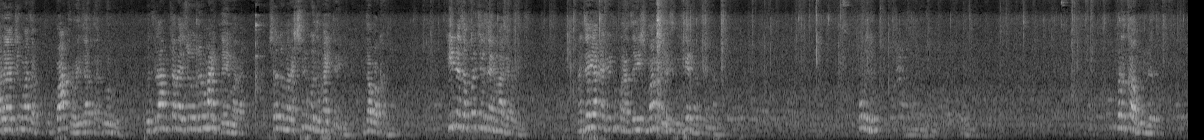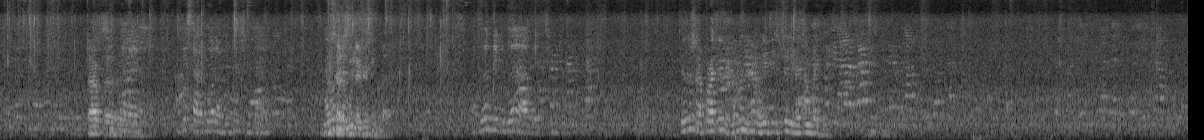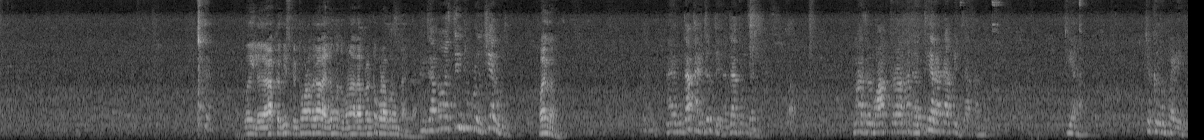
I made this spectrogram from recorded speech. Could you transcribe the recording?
अरे जीव माझा पाक होईल जातात बरोबर पण लांब चालायचं वगैरे माहीत नाही मला. सगळं मला श्रीमंत माहीत नाही दवाखाना? हिण्याचा परिचय नाही माझ्याकडे आणि जर एखाद्या दुकानात जर यश मागतो गेलं नाही मला. पुढे देऊ परत का बोलले? ड्रेसिंग करायला अगं नीट ग आले ते दुसरा पळायचं होतं म्हणजे ना हे ती चवीला चांगला आहे पहिलं अख्खं बिस्किट तोंडात घालायचं म्हणतो पण आता आपला तुकडा करून खायचा. आणि जाबाबा तीन तुकडून चार होते होय का? आणि जाताना जमते ना जात माझं वाकरा माझा तेरा टाकीत जाताना तेरा. चक्कर पडेल.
